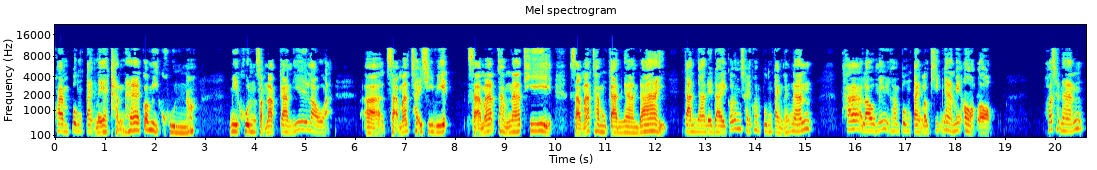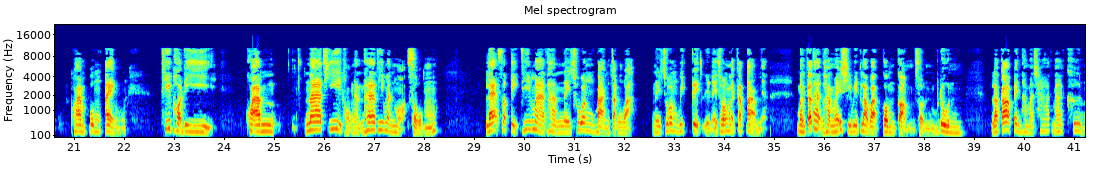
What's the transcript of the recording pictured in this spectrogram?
ความปรุงแต่งในขันห้าก็มีคุณเนาะมีคุณสำหรับการที่เราอะอ่าสามารถใช้ชีวิต สามารถทำหน้าที่ สามารถทำการงานได้ การงานใด ๆ ก็ต้องใช้ความปรุงแต่งทั้งนั้น ถ้าเราไม่มีความปรุงแต่งเราคิดงานไม่ออกหรอก เพราะฉะนั้นความปรุงแต่งที่พอดี ความหน้าที่ของงานห้าที่มันเหมาะสม และสติที่มาทันในช่วงบางจังหวะ ในช่วงวิกฤตหรือในช่วงอะไรก็ตามเนี่ย มันก็จะทำให้ชีวิตเราอะกลมกล่อมสมดุล แล้วก็เป็นธรรมชาติมากขึ้น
